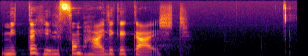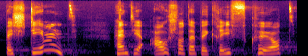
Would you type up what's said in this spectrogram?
mit der Hilfe vom Heiligen Geist. Bestimmt habt ihr auch schon den Begriff gehört,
